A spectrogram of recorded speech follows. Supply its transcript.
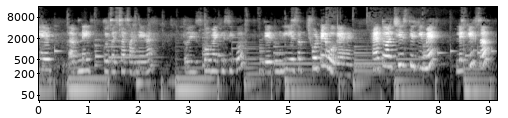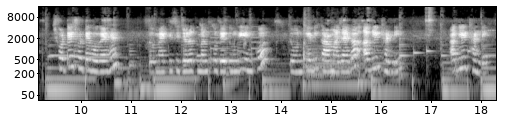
ये अब नहीं कोई बच्चा पहनेगा तो इसको मैं किसी को दे दूँगी। ये सब छोटे हो गए हैं। है तो अच्छी स्थिति में, लेकिन सब छोटे छोटे हो गए हैं। तो मैं किसी जरूरतमंद को दे दूँगी इनको तो उनके भी काम आ जाएगा। अगली ठंडी अगली ठंडी।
